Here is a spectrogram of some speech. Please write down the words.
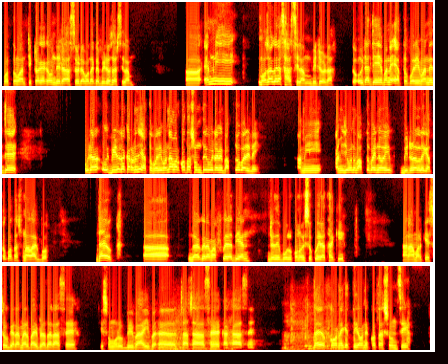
বর্তমান টিকটক অ্যাকাউন্ট যেটা আছে, ওইটার মধ্যে একটা ভিডিও ছাড়ছিলাম। এমনি মজা করে ছাড়ছিলাম ভিডিওটা তো ওইটা যে মানে এত পরিমাণে যে, ওইটা, ওই ভিডিওটার কারণে যে এত পরিমাণে আমার কথা শুনতে ওইটা আমি ভাবতেও পারি নাই। আমি আমি জীবনে ভাবতে পারি না ওই ভিডিওটার লেগে এত কথা শোনা লাগবো। যাই হোক দয়া করে মাফ করে দিয়েন, যদি ভুল কোনো কিছু কইরা থাকি। আর আমার কিছু গ্রামের ভাই ব্রাদার আছে, কিছু মুরব্বী ভাই চাচা আছে, কাকা আছে। যাই হোক, অনেকের থেকে অনেক কথা শুনছি।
